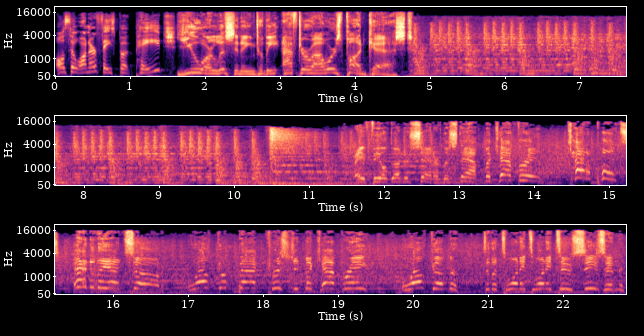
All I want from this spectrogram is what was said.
Also on our Facebook page. You are listening to the After Hours Podcast. Mayfield under center. The snap. McCaffrey catapults into the end zone. Welcome back, Christian McCaffrey. Welcome to the 2022 season,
